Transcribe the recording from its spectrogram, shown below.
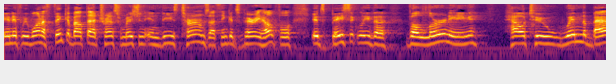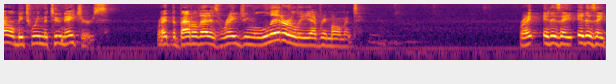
And if we want to think about that transformation in these terms, I think it's very helpful. It's basically the, the learning how to win the battle between the two natures, right? The battle that is raging literally every moment. Right? It is a, it is a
